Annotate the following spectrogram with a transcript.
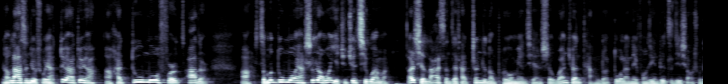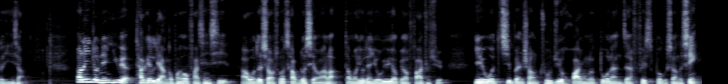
然后拉森就说呀，对啊对啊，啊还 do more for other，啊怎么 do more 呀？是让我也去捐器官吗？而且拉森在他真正的朋友面前是完全袒露了多兰那封信对自己小说的影响。二零一六年一月，他给两个朋友发信息啊，我的小说差不多写完了，但我有点犹豫要不要发出去，因为我基本上逐句化用了多兰在 Facebook 上的信。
